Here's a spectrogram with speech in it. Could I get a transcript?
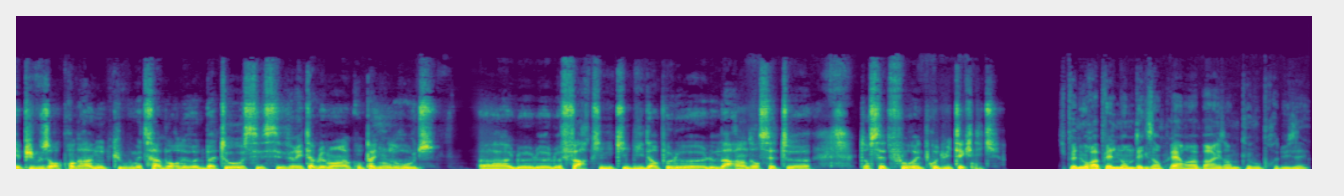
et puis vous en prendrez un autre que vous mettrez à bord de votre bateau. C'est véritablement un compagnon de route, euh, le, le, le, phare qui, qui, guide un peu le, le, marin dans cette euh, dans cette forêt de produits techniques. Tu peux nous rappeler le nombre d'exemplaires, euh, par exemple, que vous produisez?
